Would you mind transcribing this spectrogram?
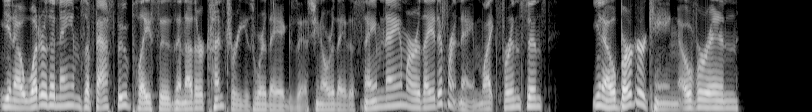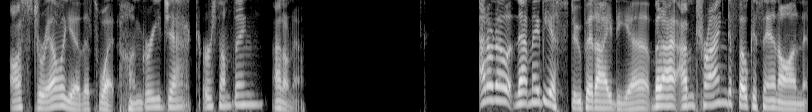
you know, what are the names of fast food places in other countries where they exist? You know, are they the same name or are they a different name? Like, for instance, you know, Burger King over in Australia that's what, Hungry Jack or something? I don't know. I don't know. That may be a stupid idea, but I, I'm trying to focus in on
